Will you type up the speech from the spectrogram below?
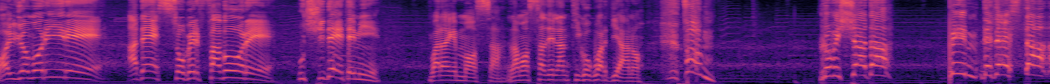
Voglio morire! Adesso, per favore! Uccidetemi! Guarda che mossa, la mossa dell'antico guardiano. Fum! Rovesciata! Pim! De testa!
